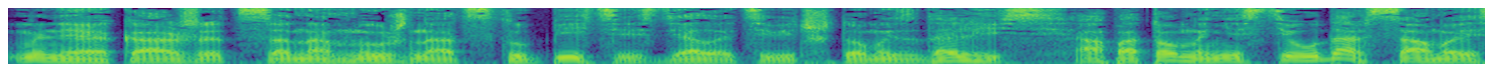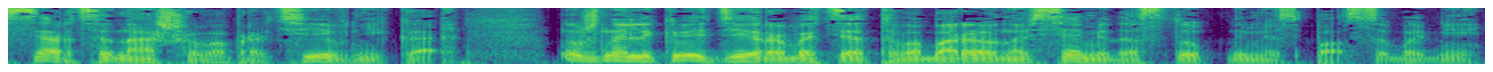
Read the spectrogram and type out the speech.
«Мне кажется, нам нужно отступить и сделать вид, что мы сдались, а потом нанести удар в самое сердце нашего противника. Нужно ликвидировать этого барона всеми доступными способами.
